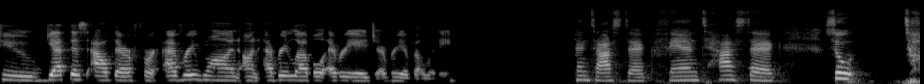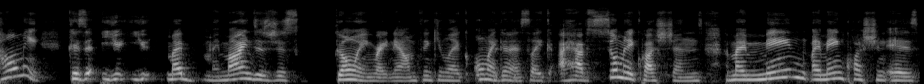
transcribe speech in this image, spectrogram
to get this out there for everyone on every level, every age, every ability. Fantastic. Fantastic. So tell me because you you my my mind is just going right now i'm thinking like oh my goodness like i have so many questions. My main my main question is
